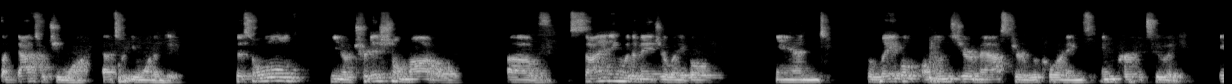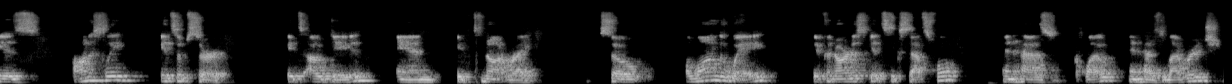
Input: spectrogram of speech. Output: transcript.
like that's what you want. That's what you want to do this old, you know, traditional model of signing with a major label and the label owns your master recordings in perpetuity is honestly, it's absurd. It's outdated and it's not right. So along the way, if an artist gets successful and has clout and has leverage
